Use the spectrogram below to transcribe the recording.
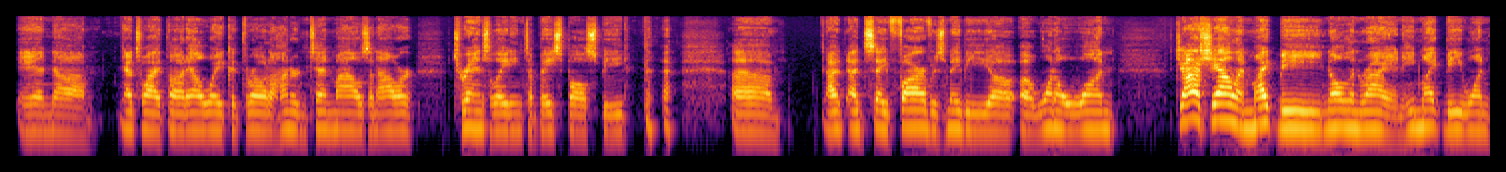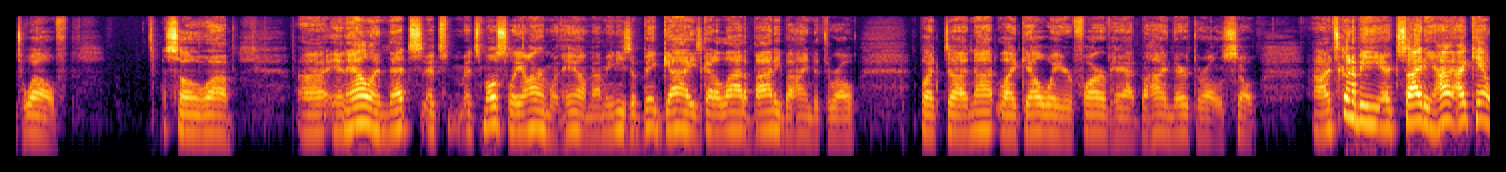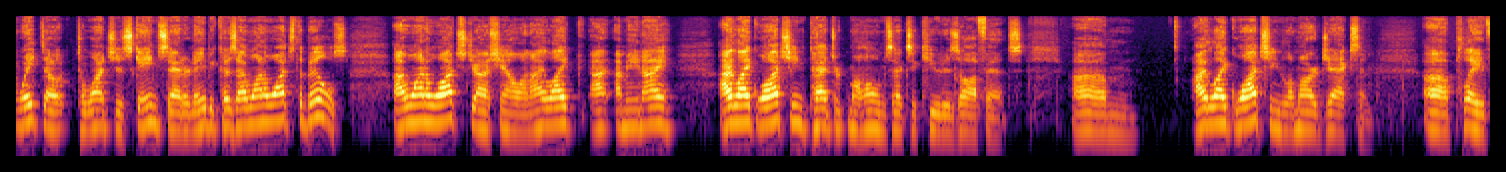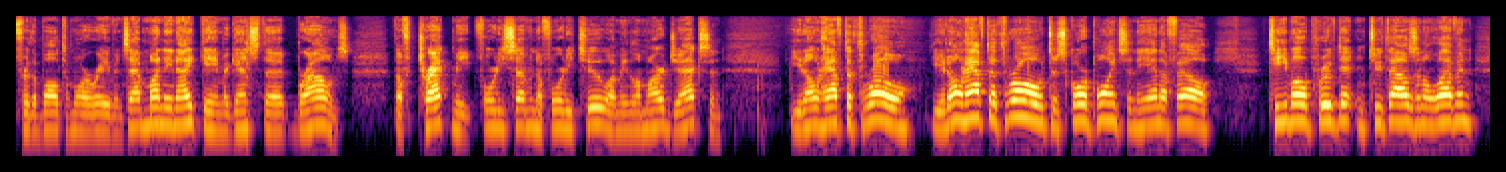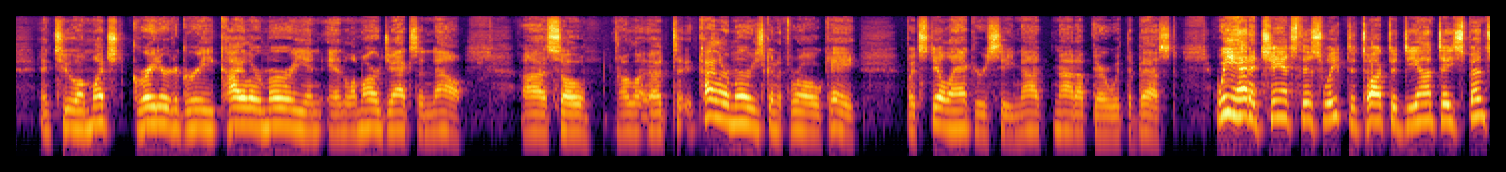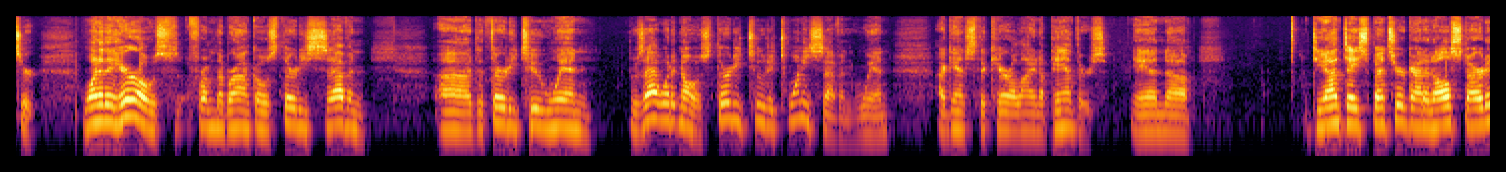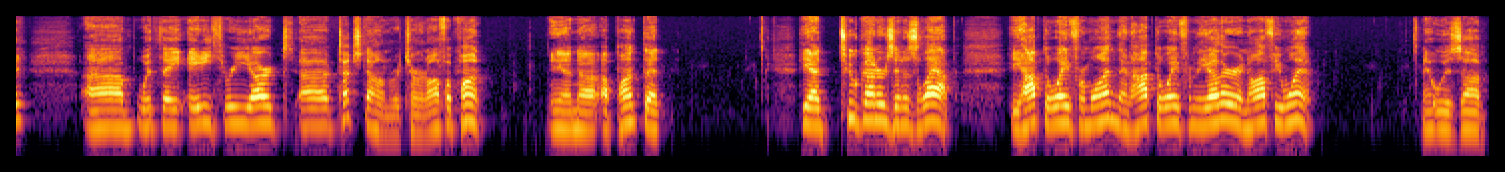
and uh, that's why I thought Elway could throw at 110 miles an hour, translating to baseball speed. uh, I'd, I'd, say Favre was maybe uh, a 101. Josh Allen might be Nolan Ryan. He might be 112. So, uh, uh, and Allen, that's it's it's mostly arm with him. I mean, he's a big guy. He's got a lot of body behind the throw, but uh, not like Elway or Favre had behind their throws. So, uh, it's going to be exciting. I, I can't wait to, to watch this game Saturday because I want to watch the Bills. I want to watch Josh Allen. I like. I, I mean, I I like watching Patrick Mahomes execute his offense. Um, I like watching Lamar Jackson uh, play for the Baltimore Ravens. That Monday night game against the Browns, the track meet, forty-seven to forty-two. I mean, Lamar Jackson. You don't have to throw. You don't have to throw to score points in the NFL. Tebow proved it in 2011, and to a much greater degree, Kyler Murray and, and Lamar Jackson now. Uh, so uh, t- Kyler Murray's going to throw okay, but still accuracy not not up there with the best. We had a chance this week to talk to Diontae Spencer, one of the heroes from the Broncos, 37 uh, to 32 win. Was that what it? No, it was 32 to 27 win against the Carolina Panthers, and Diontae Spencer got it all started uh, with a 83 yard uh, touchdown return off a punt. And uh, a punt that he had two gunners in his lap. He hopped away from one, then hopped away from the other, and off he went. It was uh,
